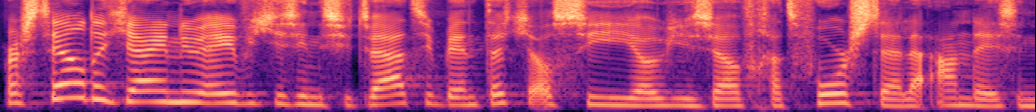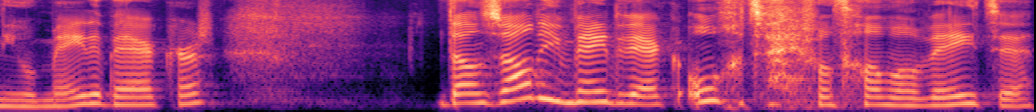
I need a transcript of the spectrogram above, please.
Maar stel dat jij nu eventjes in de situatie bent dat je als CEO jezelf gaat voorstellen aan deze nieuwe medewerker dan zal die medewerker ongetwijfeld al wel weten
